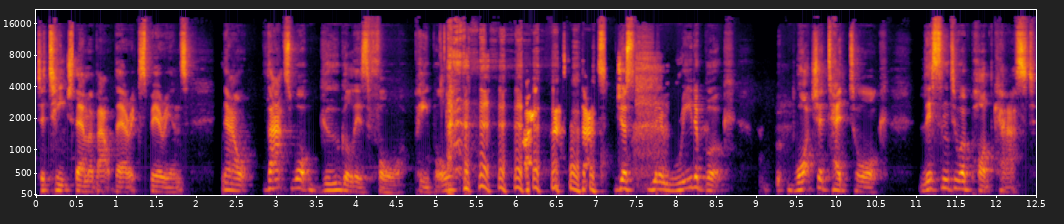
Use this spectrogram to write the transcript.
to teach them about their experience. Now, that's what Google is for, people. right? that's, that's, just you know, read a book, watch a TED talk, listen to a podcast,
